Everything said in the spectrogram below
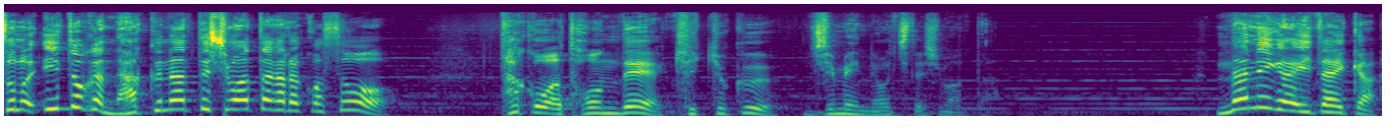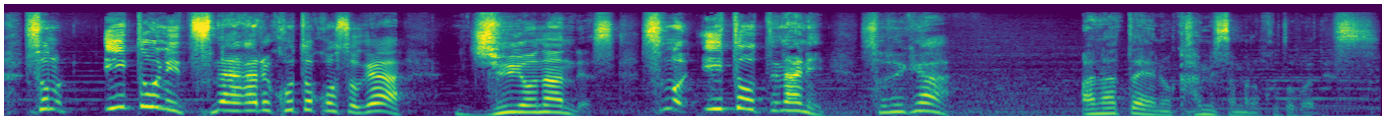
その糸がなくなってしまったからこそタコは飛んで結局地面に落ちてしまった。何が言いたいかその糸につながることこそが重要なんです。その糸って何？それがあなたへの神様の言葉です。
